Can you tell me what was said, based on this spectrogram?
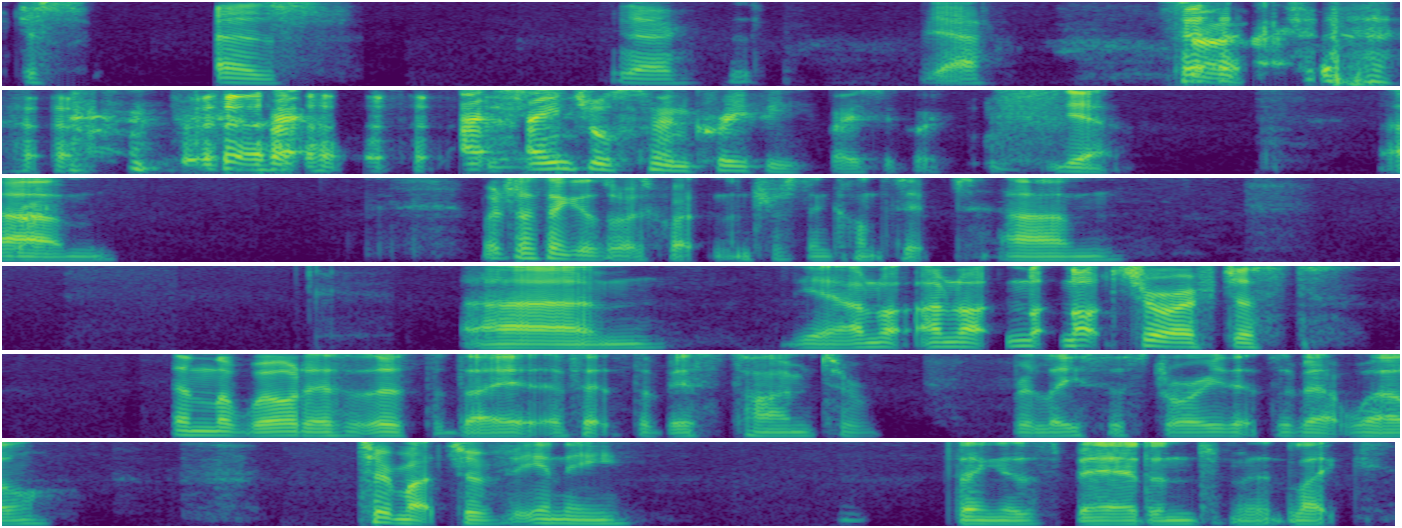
just as you know yeah so angels turn creepy, basically. Yeah. Um, right. which I think is always quite an interesting concept. Um, um, yeah, I'm not, I'm not, not, not sure if just in the world as it is today, if that's the best time to release a story that's about well, too much of any thing is bad and like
